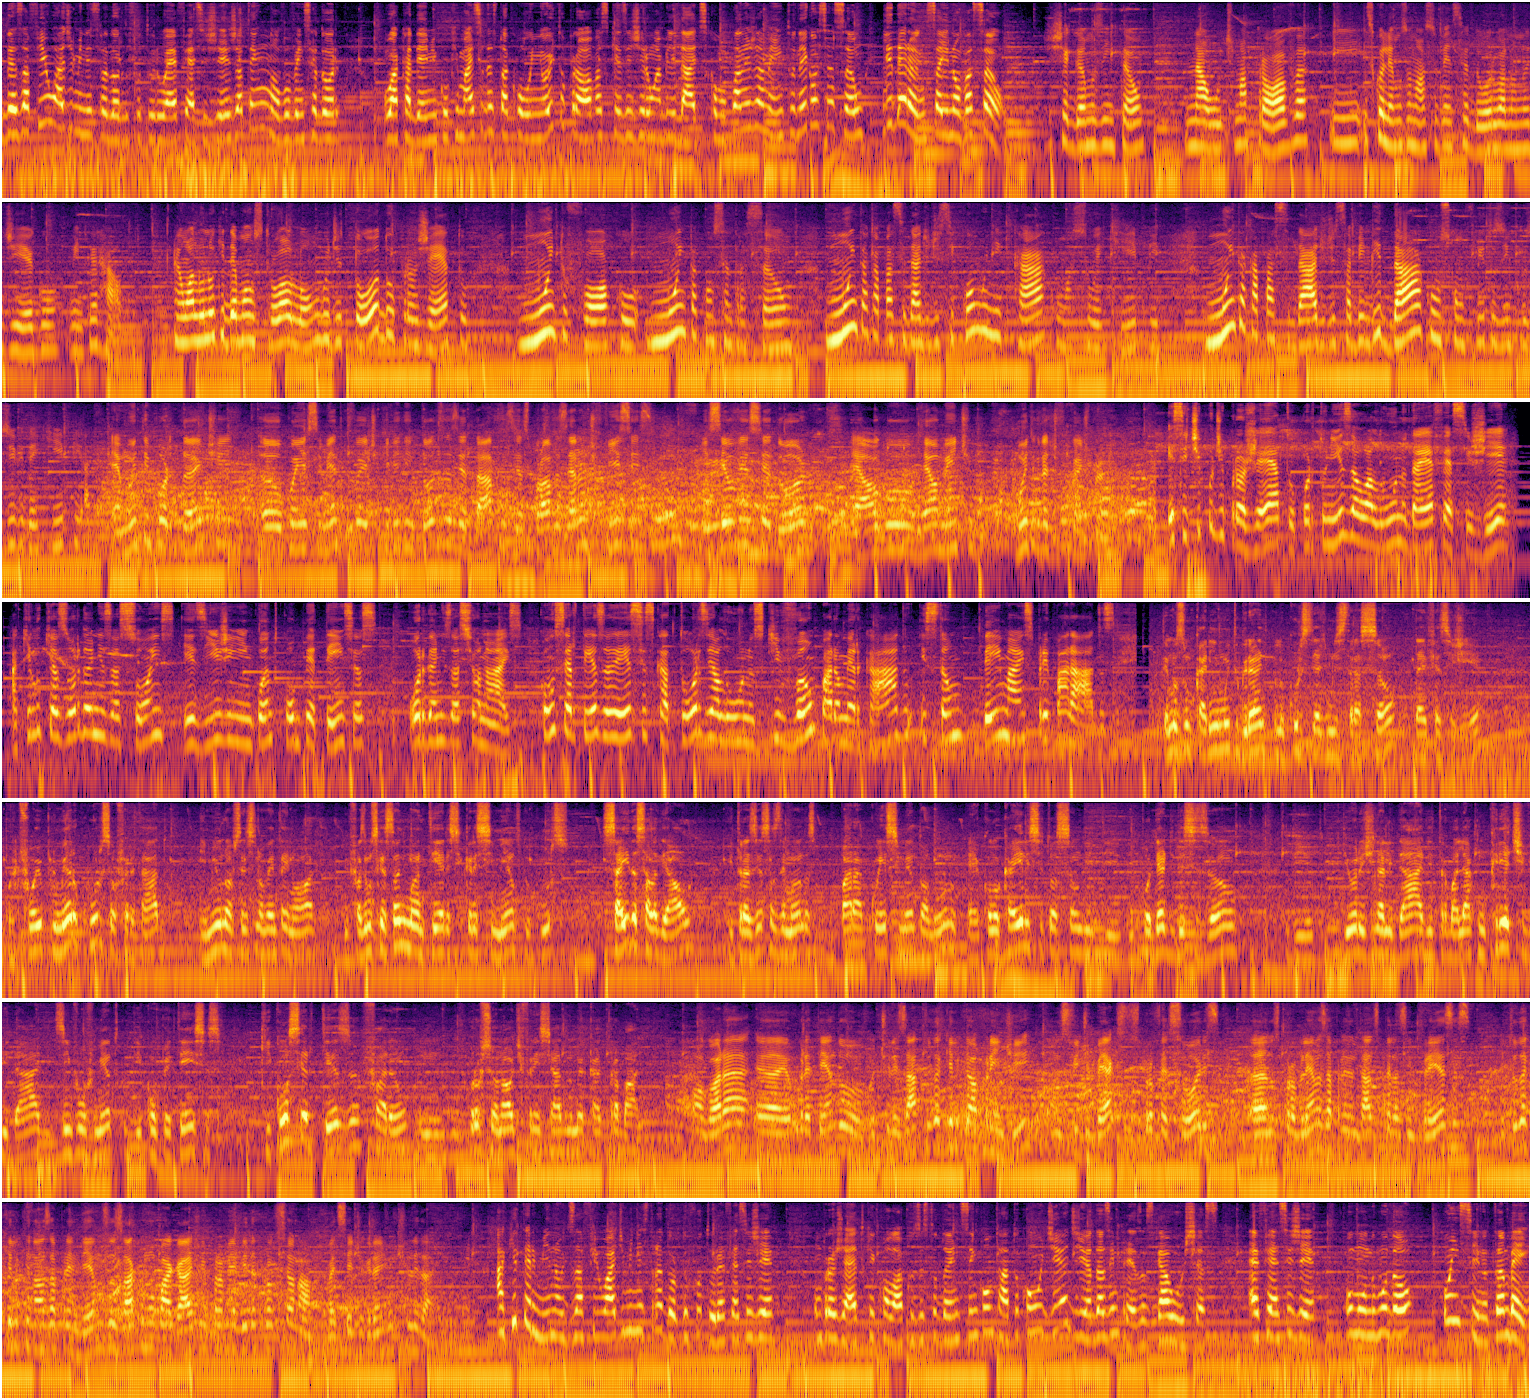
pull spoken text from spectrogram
O desafio Administrador do Futuro FSG já tem um novo vencedor. O acadêmico que mais se destacou em oito provas que exigiram habilidades como planejamento, negociação, liderança e inovação. Chegamos então na última prova e escolhemos o nosso vencedor, o aluno Diego Winterhalter. É um aluno que demonstrou ao longo de todo o projeto muito foco, muita concentração, muita capacidade de se comunicar com a sua equipe, muita capacidade de saber lidar com os conflitos, inclusive da equipe. É muito importante uh, o conhecimento que foi adquirido em todas as etapas e as provas eram difíceis e ser o vencedor é algo realmente muito gratificante para mim. Esse tipo de projeto oportuniza ao aluno da FSG aquilo que as organizações exigem enquanto competências organizacionais. Com certeza esses 14 alunos que vão para o mercado estão bem mais preparados. Temos um carinho muito grande pelo curso de administração da FSG, porque foi o primeiro curso ofertado em 1999 e fazemos questão de manter esse crescimento do curso, sair da sala de aula e trazer essas demandas para conhecimento do aluno, é, colocar ele em situação de, de, de poder de decisão, de, de originalidade, trabalhar com criatividade, desenvolvimento de competências que com certeza farão um, profissional diferenciado no mercado de trabalho. Bom, agora eh, eu pretendo utilizar tudo aquilo que eu aprendi nos feedbacks dos professores, eh, nos problemas apresentados pelas empresas e tudo aquilo que nós aprendemos usar como bagagem para a minha vida profissional, que vai ser de grande utilidade. Aqui termina o desafio Administrador do Futuro FSG, um projeto que coloca os estudantes em contato com o dia a dia das empresas gaúchas. FSG, o mundo mudou, o ensino também.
